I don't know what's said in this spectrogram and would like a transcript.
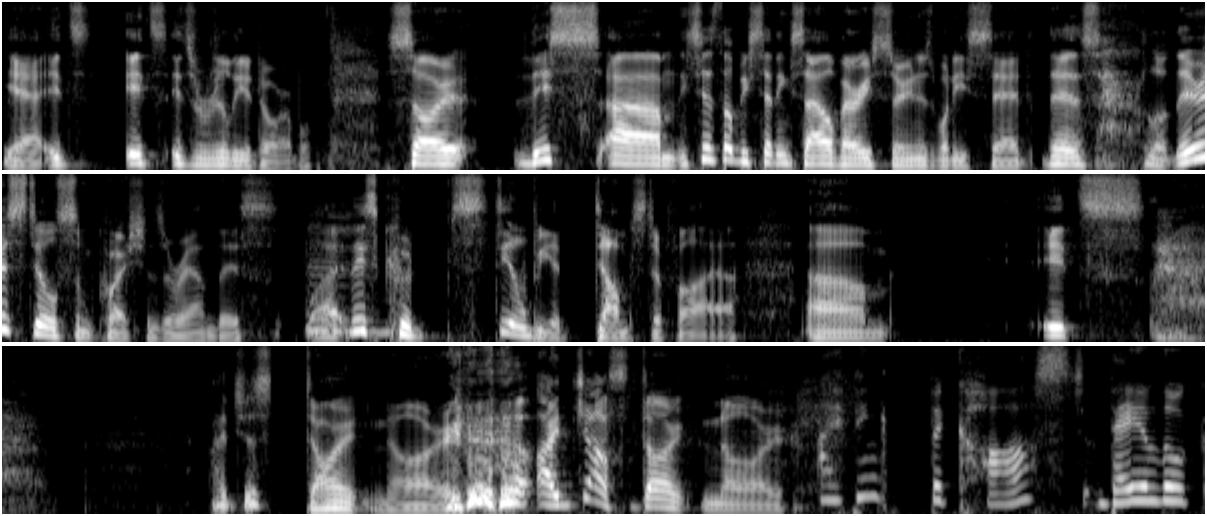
yeah. It's it's it's really adorable. So this, um, he says they'll be setting sail very soon, is what he said. There's look, there is still some questions around this. Like this could still be a dumpster fire. Um, it's. I just don't know. I just don't know. I think the cast they look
